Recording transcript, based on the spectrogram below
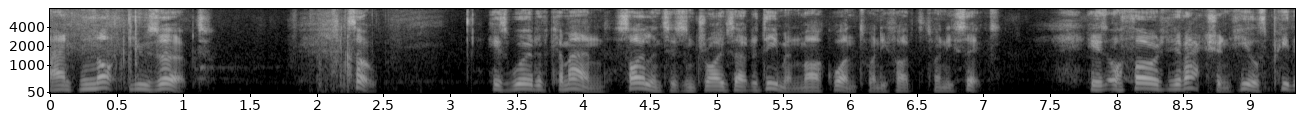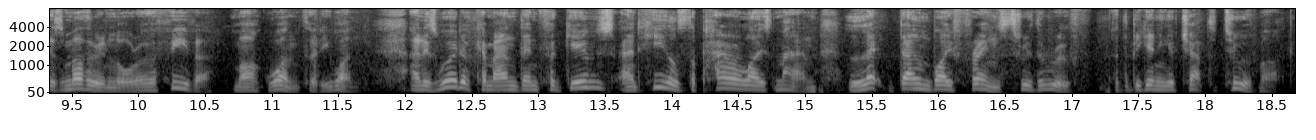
and not usurped. So, his word of command silences and drives out a demon, Mark 1, 25 to 26. His authoritative action heals Peter's mother-in-law of a fever, Mark 1, 31. And his word of command then forgives and heals the paralysed man let down by friends through the roof at the beginning of chapter 2 of Mark.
